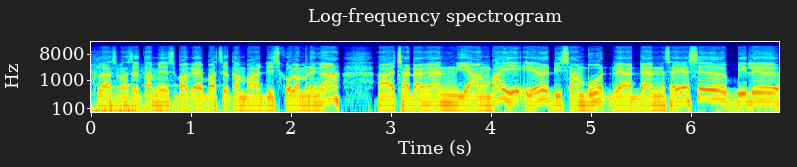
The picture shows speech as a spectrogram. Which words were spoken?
Kelas bahasa Tamil sebagai bahasa tambahan di sekolah menengah uh, cadangan yang baik ya disambut uh, dan saya rasa bila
